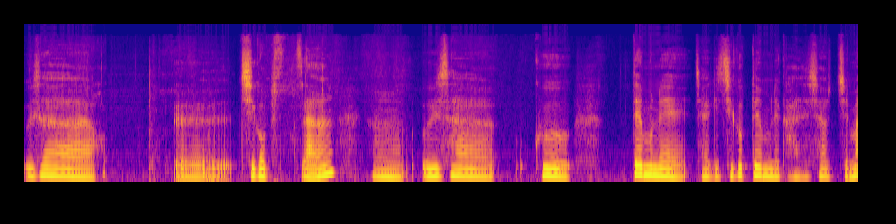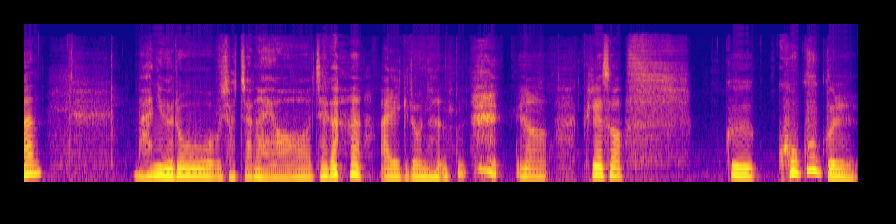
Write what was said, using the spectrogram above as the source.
의사 직업상 어, 의사 그 때문에 자기 직업 때문에 가셨지만 많이 외로우셨잖아요. 제가 알기로는 어, 그래서 그 고국을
